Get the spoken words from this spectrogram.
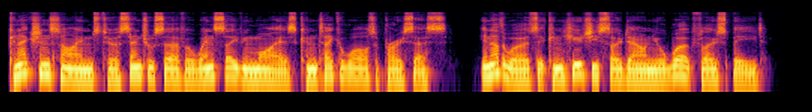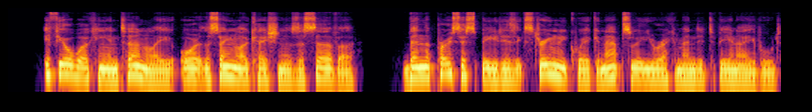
Connection times to a central server when saving Wwise can take a while to process. In other words, it can hugely slow down your workflow speed. If you're working internally or at the same location as a server, then the process speed is extremely quick and absolutely recommended to be enabled.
